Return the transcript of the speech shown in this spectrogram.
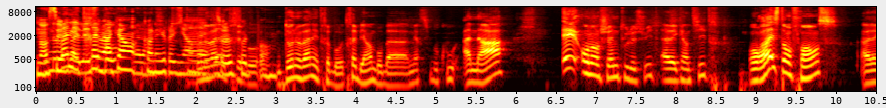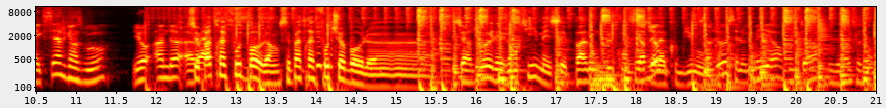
Non, c'est Donovan vrai, est très beau. Voilà, tout ce rien qu'on a. Donovan sur est le très beau. football. Donovan est très beau, très bien. Bon bah merci beaucoup Anna. Et on enchaîne tout de suite avec un titre. On reste en France avec Serge Gainsbourg. You're under C'est pas très football, hein. c'est pas très football. euh. Sergio, il est gentil, mais c'est pas non plus le contexte Sergio de la Coupe du Monde. Sergio, c'est le meilleur buteur des années 60.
